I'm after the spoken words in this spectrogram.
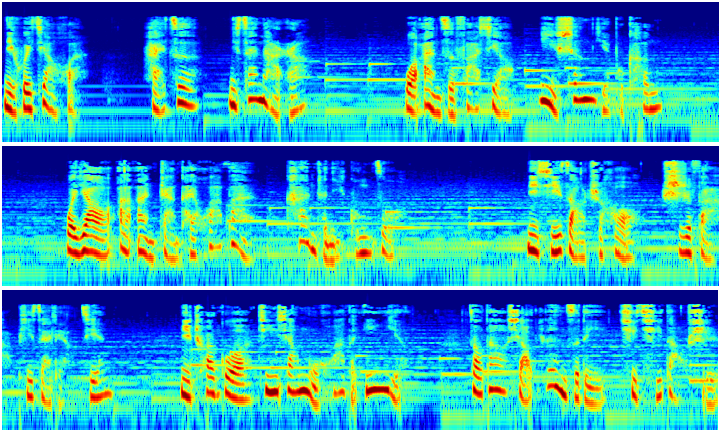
你会叫唤：“孩子，你在哪儿啊？”我暗自发笑，一声也不吭。我要暗暗展开花瓣，看着你工作。你洗澡之后，湿发披在两肩，你穿过金香木花的阴影，走到小院子里去祈祷时，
